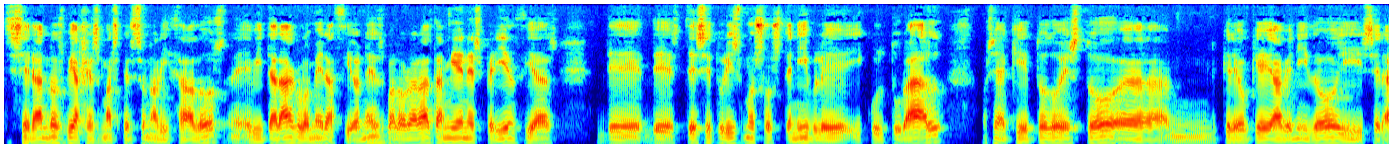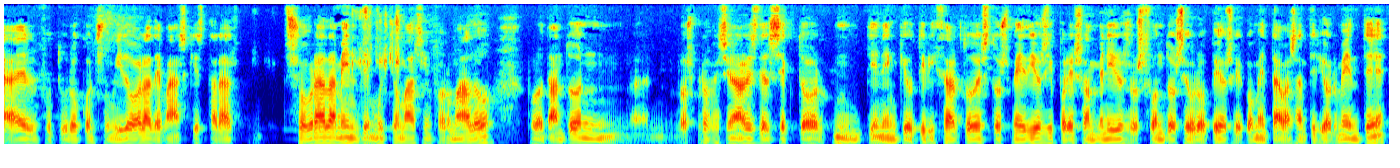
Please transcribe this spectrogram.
serán los viajes más personalizados, evitará aglomeraciones, valorará también experiencias de, de ese turismo sostenible y cultural o sea que todo esto eh, creo que ha venido y será el futuro consumidor, además que estará sobradamente mucho más informado. Por lo tanto, los profesionales del sector mm, tienen que utilizar todos estos medios y por eso han venido esos fondos europeos que comentabas anteriormente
